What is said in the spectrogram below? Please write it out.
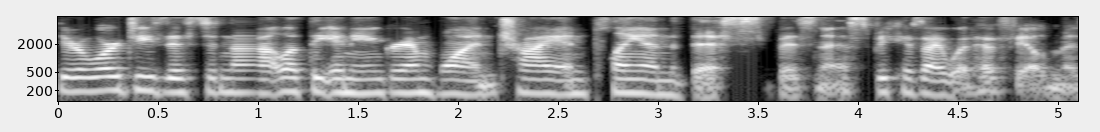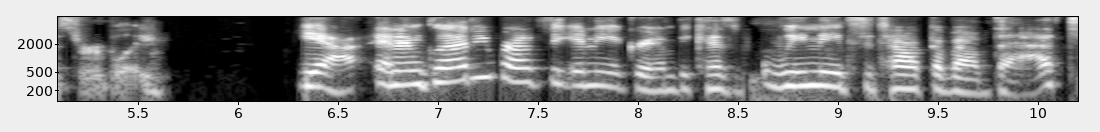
dear lord jesus did not let the enneagram one try and plan this business because i would have failed miserably yeah. And I'm glad you brought up the Enneagram because we need to talk about that.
